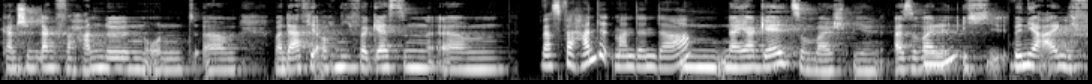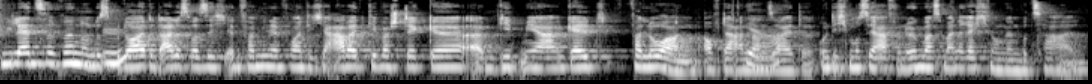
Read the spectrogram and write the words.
ganz schön lang verhandeln und ähm, man darf ja auch nie vergessen, ähm, was verhandelt man denn da? Naja, Geld zum Beispiel. Also weil mhm. ich bin ja eigentlich Freelancerin und das mhm. bedeutet, alles, was ich in familienfreundliche Arbeitgeber stecke, ähm, geht mir Geld verloren auf der anderen ja. Seite. Und ich muss ja von irgendwas meine Rechnungen bezahlen.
